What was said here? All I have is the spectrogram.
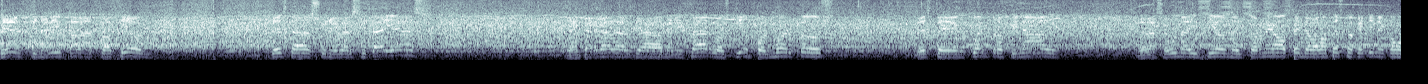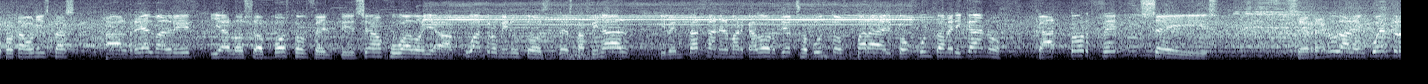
Bien, finaliza la actuación de estas universitarias encargadas de amenizar los tiempos muertos de este encuentro final de la segunda edición del torneo Open de baloncesto que tiene como protagonistas al Real Madrid y a los Boston Celtics. Se han jugado ya cuatro minutos de esta final y ventaja en el marcador de ocho puntos para el conjunto americano, 14-6. Se reanuda el encuentro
